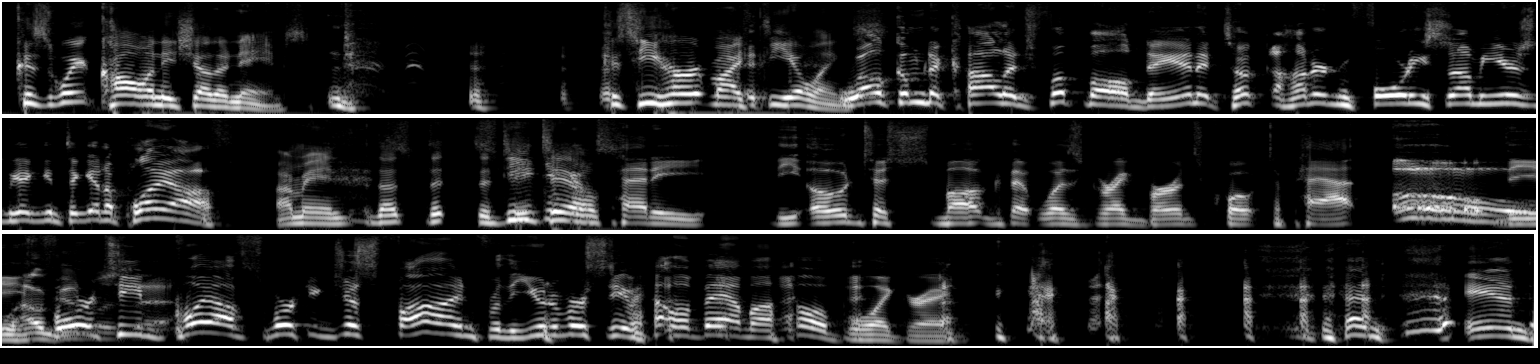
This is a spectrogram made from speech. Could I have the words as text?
Because we're calling each other names. Because he hurt my feelings. Welcome to college football, Dan. It took 140 some years to get to get a playoff. I mean, the the, the details. petty. The ode to smug that was Greg Byrne's quote to Pat. Oh, the 14 playoffs working just fine for the University of Alabama. Oh boy, Greg. and and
